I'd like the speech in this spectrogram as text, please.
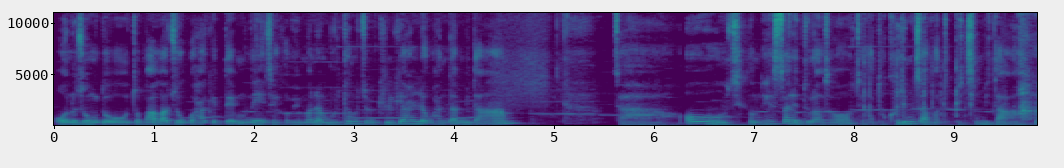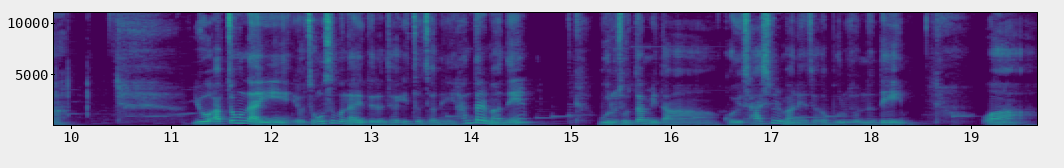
어느 정도 좀 막아주고 하기 때문에 제가 웬만하면 물텀을 좀 길게 하려고 한답니다. 자, 어우, 지금 햇살이 들어와서 제가 또 그림자가 또 비칩니다. 요 앞쪽 나이, 요 정수분 아이들은 제가 이틀 전에 한 달 만에 물을 줬답니다. 거의 40일 만에 제가 물을 줬는데, 와,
